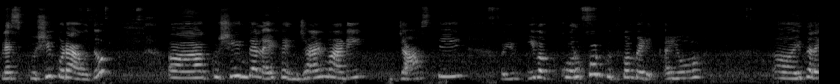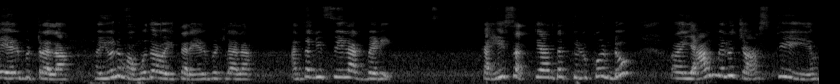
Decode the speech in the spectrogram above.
ಪ್ಲಸ್ ಖುಷಿ ಕೂಡ ಹೌದು. ಖುಷಿಯಿಂದ ಲೈಫ್ ಎಂಜಾಯ್ ಮಾಡಿ, ಜಾಸ್ತಿ ಇವ್- ಇವಾಗ ಕೊರ್ಕೊಂಡು ಕುತ್ಕೊಬೇಡಿ. ಅಯ್ಯೋ ಈ ಥರ ಹೇಳ್ಬಿಟ್ರಲ್ಲ, ಅಯ್ಯೋ, ನಮ್ಮ ಅಮ್ಮದ ಈ ಥರ ಹೇಳ್ಬಿಟ್ಲಲ್ಲ ಅಂತ ನೀವು ಫೀಲ್ ಆಗಬೇಡಿ. ಕಹಿ ಸತ್ಯ ಅಂತ ತಿಳ್ಕೊಂಡು ಯಾರ ಮೇಲೂ ಜಾಸ್ತಿ ಏನು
